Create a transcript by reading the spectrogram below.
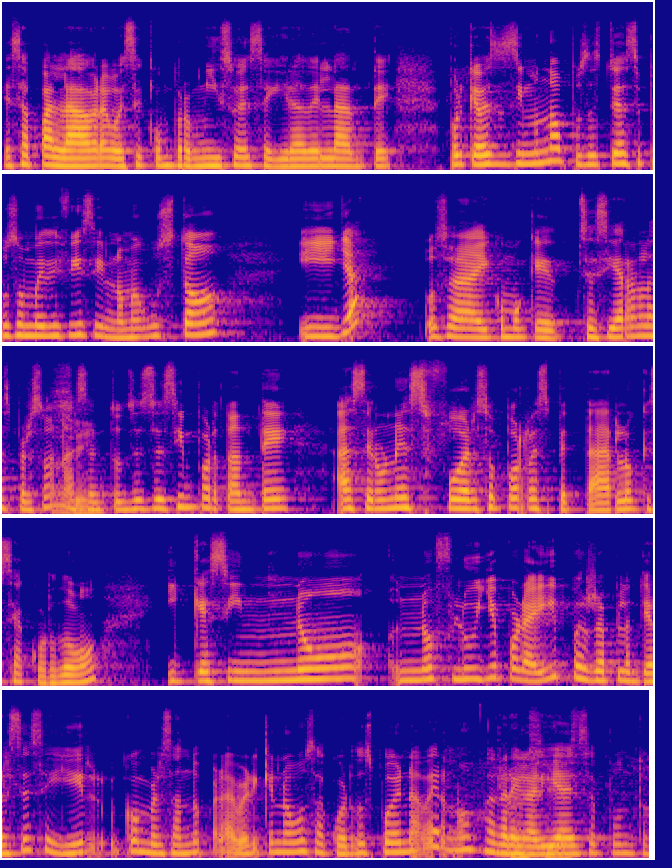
esa palabra o ese compromiso de seguir adelante. Porque a veces decimos, no, pues esto ya se puso muy difícil, no me gustó y ya. O sea, y como que se cierran las personas. Entonces es importante hacer un esfuerzo por respetar lo que se acordó y que si no, no fluye por ahí, pues replantearse seguir conversando para ver qué nuevos acuerdos pueden haber, ¿no? Agregaría ese punto.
